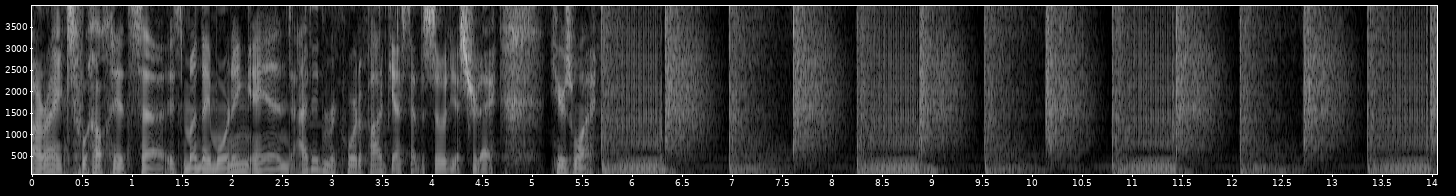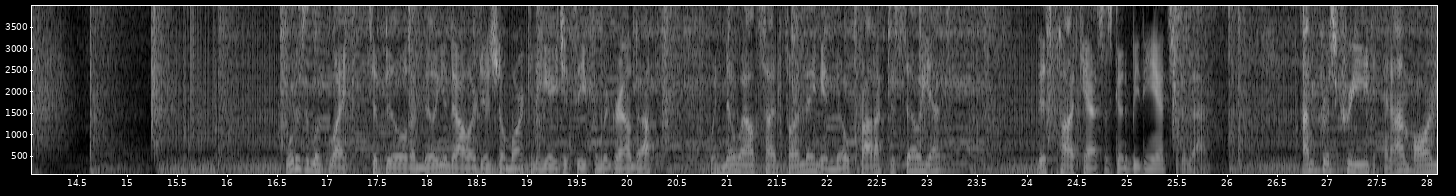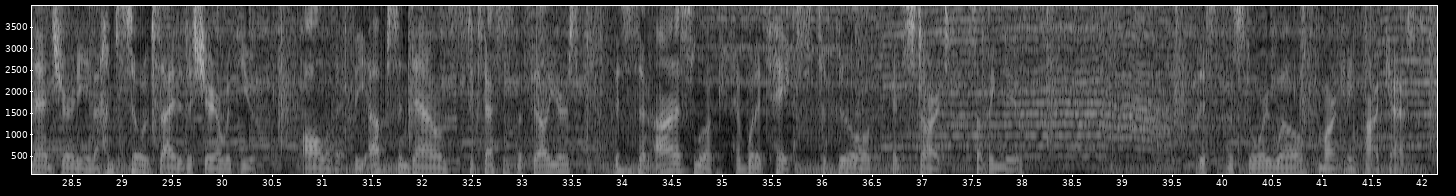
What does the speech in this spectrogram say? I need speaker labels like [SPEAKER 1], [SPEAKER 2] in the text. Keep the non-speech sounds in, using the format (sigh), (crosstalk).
[SPEAKER 1] All right. Well, it's uh, it's Monday morning, and I didn't record a podcast episode yesterday. Here's why. What does it look like to build a million dollar digital marketing agency from the ground up with no outside funding and no product to sell yet? This podcast is going to be the answer to that. I'm Chris Creed, and I'm on that journey, and I'm so excited to share with you all of it the ups and downs, successes, the failures. This is an honest look at what it takes to build and start something new. This is the Storywell Marketing Podcast.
